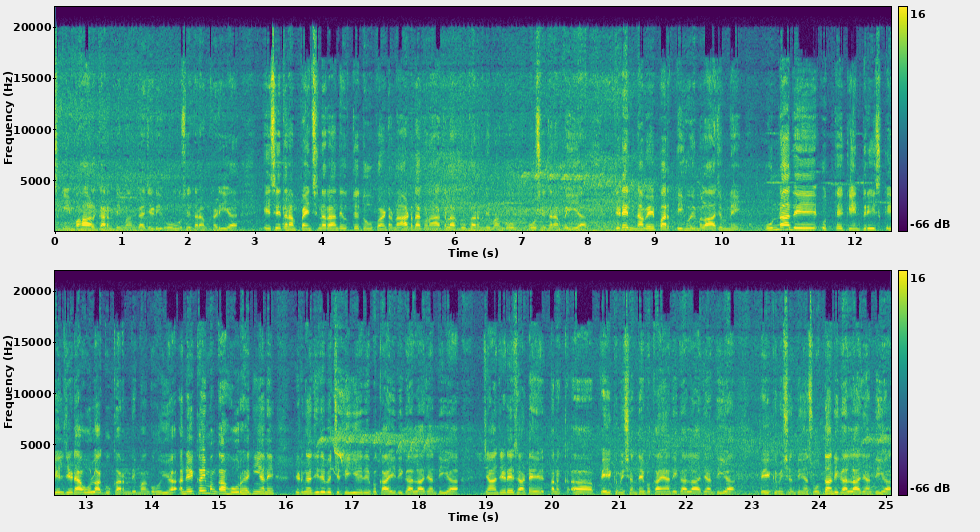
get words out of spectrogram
ਸਕੀਮ ਬਹਾਲ ਕਰਨ ਦੀ ਮੰਗ ਆ ਜਿਹੜੀ ਉਹ ਉਸੇ ਤਰ੍ਹਾਂ ਖੜੀ ਆ ਇਸੇ ਤਰ੍ਹਾਂ ਪੈਨਸ਼ਨਰਾਂ ਦੇ ਉੱਤੇ 2.59 ਦਾ ਗੁਣਾਕ ਲਾਗੂ ਕਰਨ ਦੀ ਮੰਗ ਉਹ ਉਸੇ ਤਰ੍ਹਾਂ ਪਈ ਆ। ਜਿਹੜੇ ਨਵੇਂ ਭਰਤੀ ਹੋਏ ਮੁਲਾਜ਼ਮ ਨੇ ਉਹਨਾਂ ਦੇ ਉੱਤੇ ਕੇਂਦਰੀ ਸਕੇਲ ਜਿਹੜਾ ਉਹ ਲਾਗੂ ਕਰਨ ਦੀ ਮੰਗ ਹੋਈ ਆ। ਅਨੇਕਾਂ ਹੀ ਮੰਗਾਂ ਹੋਰ ਹੈਗੀਆਂ ਨੇ ਜਿਹੜੀਆਂ ਜਿਹਦੇ ਵਿੱਚ ਡੀਏ ਦੇ ਬਕਾਏ ਦੀ ਗੱਲ ਆ ਜਾਂਦੀ ਆ ਜਾਂ ਜਿਹੜੇ ਸਾਡੇ ਪੇ ਕਮਿਸ਼ਨ ਦੇ ਬਕਾਇਆਂ ਦੀ ਗੱਲ ਆ ਜਾਂਦੀ ਆ ਪੇ ਕਮਿਸ਼ਨ ਦੀਆਂ ਸੋਧਾਂ ਦੀ ਗੱਲ ਆ ਜਾਂਦੀ ਆ।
